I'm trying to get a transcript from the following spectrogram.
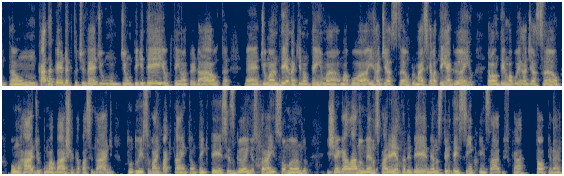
Então, cada perda que tu tiver de um, de um pigtail, que tem uma perda alta, né, de uma antena que não tem uma, uma boa irradiação, por mais que ela tenha ganho, ela não tem uma boa irradiação, ou um rádio com uma baixa capacidade, tudo isso vai impactar. Então, tem que ter esses ganhos para ir somando e chegar lá no menos 40 dB, menos 35, quem sabe, ficar top, né?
